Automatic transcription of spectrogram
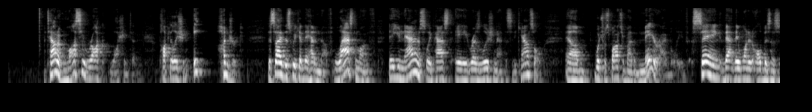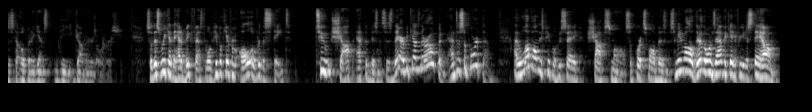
town of Mossyrock, Washington, population 800 decided this weekend they had enough. Last month, they unanimously passed a resolution at the city council, um, which was sponsored by the mayor, I believe, saying that they wanted all businesses to open against the governor's orders. So this weekend, they had a big festival, and people came from all over the state to shop at the businesses there because they're open and to support them. I love all these people who say shop small, support small business. Meanwhile, they're the ones advocating for you to stay home.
